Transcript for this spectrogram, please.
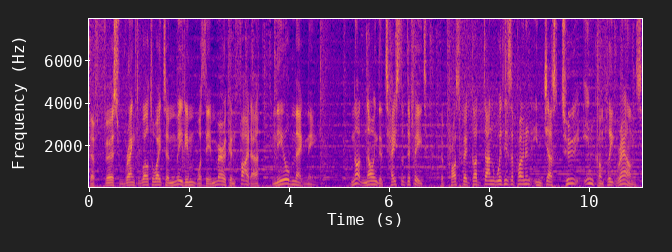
The first ranked welterweight to meet him was the American fighter Neil Magny. Not knowing the taste of defeat, the prospect got done with his opponent in just two incomplete rounds.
